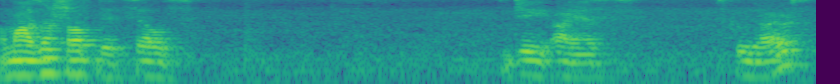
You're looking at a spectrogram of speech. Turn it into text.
Amazon shop that sells JIS screwdrivers.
